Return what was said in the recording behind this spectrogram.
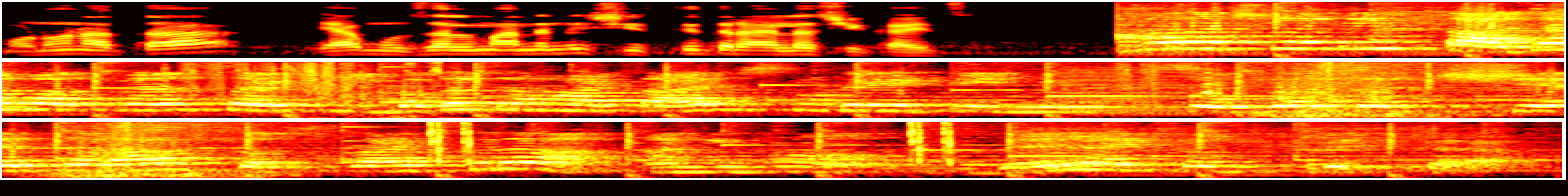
म्हणून आता या मुसलमानांनी शिस्तीत राहायला शिकायचं. महाराष्ट्रातील ताज्या बातम्यांसाठी बघत रहा टाइम्स टुडे टीव्ही सोबतच शेअर करा सबस्क्राईब करा आणि हा बेल आयकॉन प्रेस करा.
